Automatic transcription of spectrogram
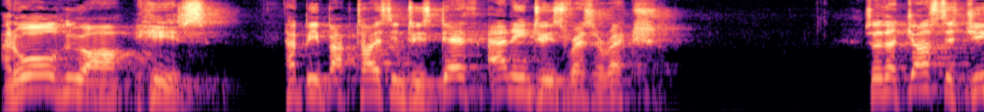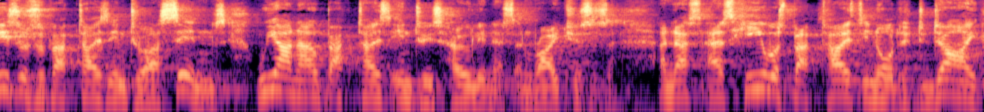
And all who are his have been baptized into his death and into his resurrection. So that just as Jesus was baptized into our sins, we are now baptized into his holiness and righteousness. And as, as he was baptized in order to die,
